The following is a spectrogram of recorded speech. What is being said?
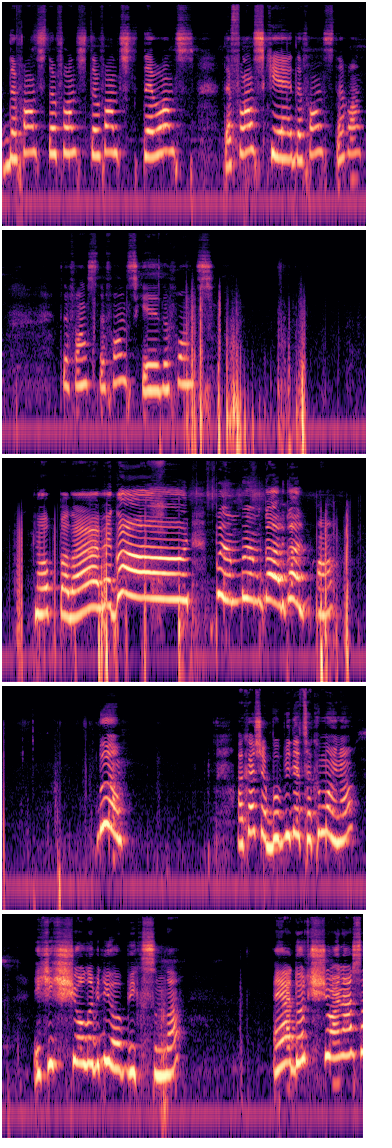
defans, defans, defans, defans, defans ki, defans, defans, defans, defans ki, defans. Hoppala ve gol. Bım bım gol gol. Bım. Arkadaşlar bu bir de takım oyunu. İki kişi olabiliyor bir kısımda. Eğer dört kişi oynarsa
